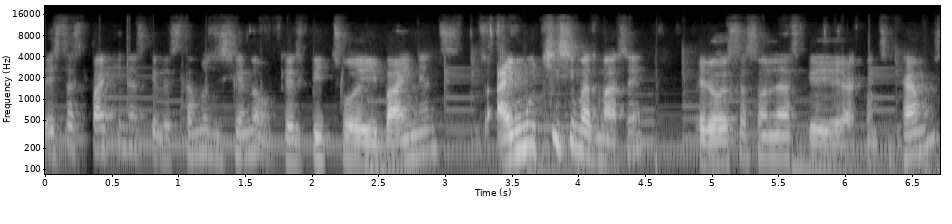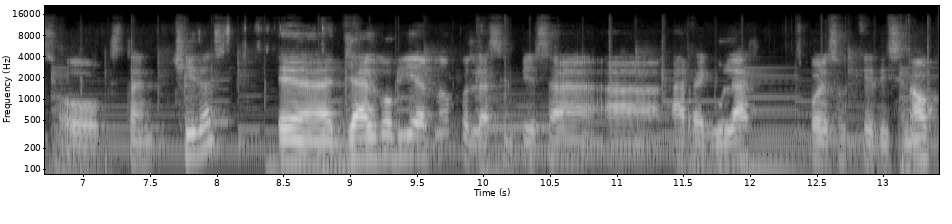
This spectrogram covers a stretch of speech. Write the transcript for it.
estas páginas que le estamos diciendo, que es Bitso y Binance, pues, hay muchísimas más, ¿eh? pero estas son las que aconsejamos o que están chidas. Eh, ya el gobierno pues las empieza a, a, regular. Es por eso que dicen, ah, ok,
